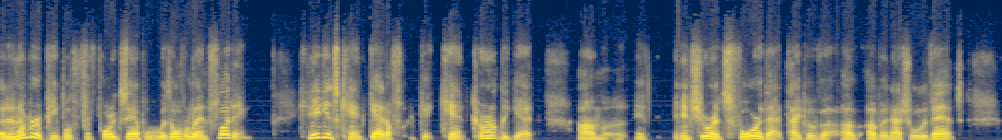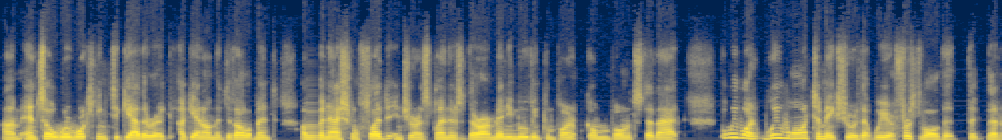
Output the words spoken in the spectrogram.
that a number of people, for, for example, with overland flooding, Canadians can't get a can't currently get um, insurance for that type of, of, of a natural event. Um, and so we're working together again on the development of a national flood insurance plan. There's, there are many moving component, components to that, but we want we want to make sure that we are first of all that that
